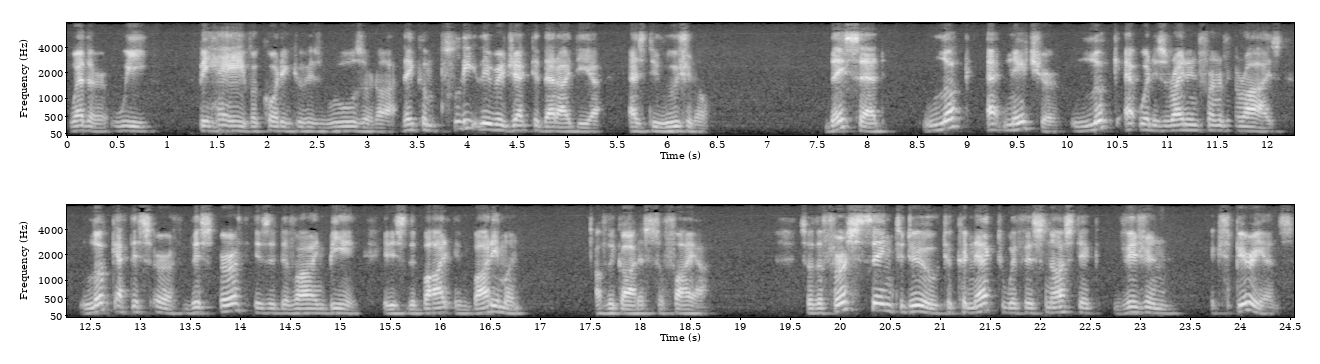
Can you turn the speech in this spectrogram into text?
whether we behave according to his rules or not. They completely rejected that idea as delusional. They said, look at nature, look at what is right in front of your eyes, look at this earth. This earth is a divine being, it is the embodiment of the goddess Sophia. So the first thing to do to connect with this Gnostic vision experience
